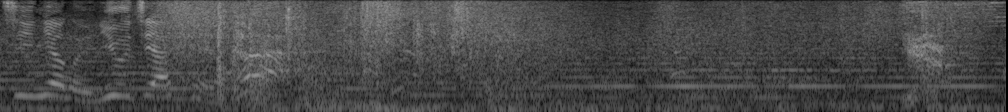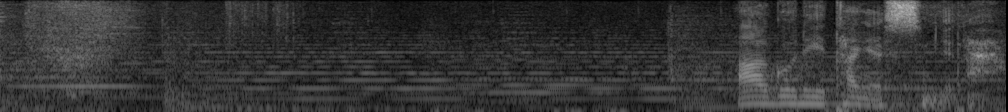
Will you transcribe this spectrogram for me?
진영을 유지하세요. 아군이 당했습니다.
